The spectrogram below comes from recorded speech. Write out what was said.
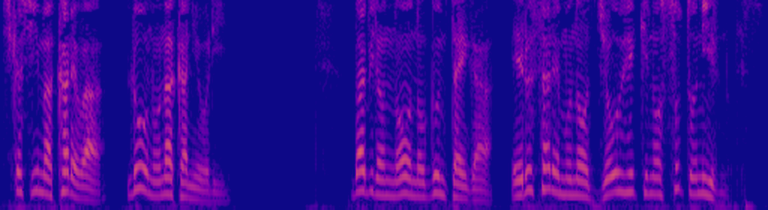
しかし今彼は、牢の中におり、バビロンの王の軍隊がエルサレムの城壁の外にいるのです。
